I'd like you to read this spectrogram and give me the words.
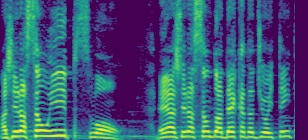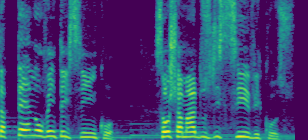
a geração Y é a geração da década de 80 até 95. São chamados de cívicos.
